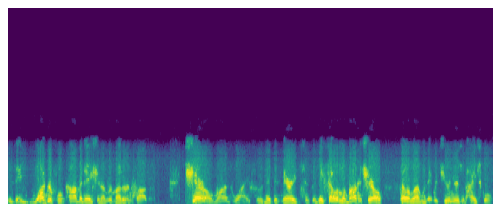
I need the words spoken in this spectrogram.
is a wonderful combination of her mother and father. Cheryl, Ron's wife, who they've been married since they fell in love. Ron and Cheryl fell in love when they were juniors in high school,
